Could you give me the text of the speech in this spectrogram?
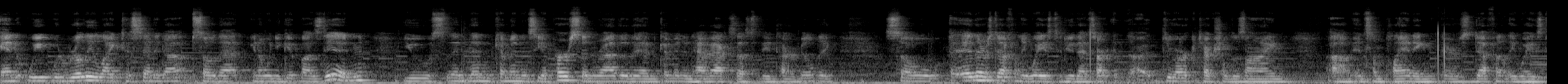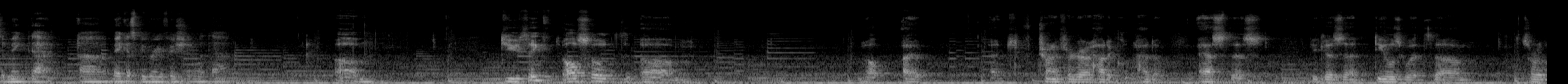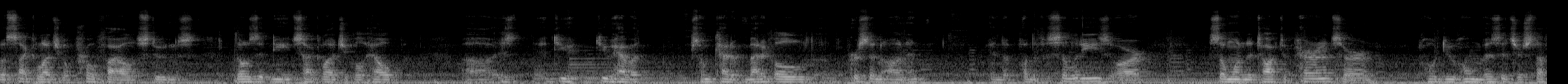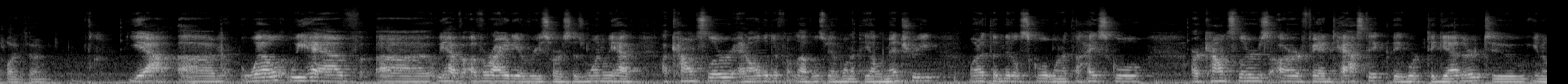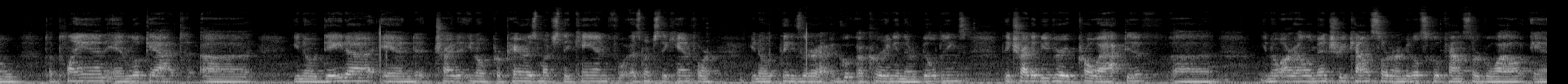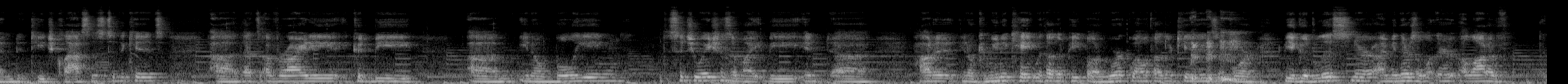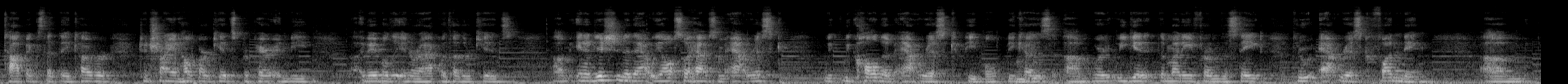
And we would really like to set it up so that you know when you get buzzed in, you then come in and see a person rather than come in and have access to the entire building. So, and there's definitely ways to do that. So, uh, through architectural design um, and some planning, there's definitely ways to make that uh, make us be very efficient with that. Um, do you think also, um, well, I, am trying to figure out how to how to ask this because that deals with um, sort of a psychological profile of students, those that need psychological help. Uh, is do you do you have a some kind of medical person on in the on the facilities or someone to talk to parents or do home visits or stuff like that? Yeah, um, well, we have uh, we have a variety of resources. One, we have a counselor at all the different levels. We have one at the elementary, one at the middle school, one at the high school. Our counselors are fantastic. They work together to you know to plan and look at uh, you know data and try to you know prepare as much they can for as much as they can for you know things that are occurring in their buildings. They try to be very proactive. Uh, you know, our elementary counselor and our middle school counselor go out and teach classes to the kids. Uh, that's a variety. It could be, um, you know, bullying situations. It might be in, uh, how to, you know, communicate with other people or work well with other kids or be a good listener. I mean, there's a, there a lot of topics that they cover to try and help our kids prepare and be, be able to interact with other kids. Um, in addition to that, we also have some at-risk we, we call them at-risk people because mm-hmm. um, we get the money from the state through at-risk funding. Um,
